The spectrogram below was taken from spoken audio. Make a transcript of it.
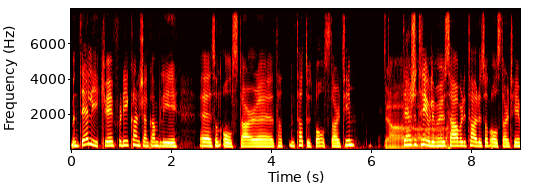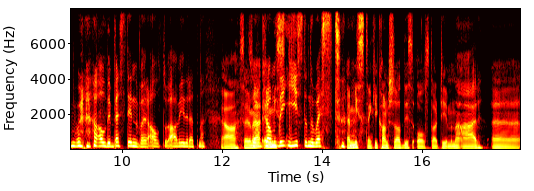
Men det liker vi, fordi kanskje han kan bli eh, sånn allstar eh, tatt, tatt ut på allstar-team. Ja, Det er så trivelig med USA, hvor de tar ut sånn allstar-team hvor alle de beste innenfor alt av idrettene. Ja, ser du med. from the east and the west. jeg mistenker kanskje at disse Allstar-teamene er eh,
